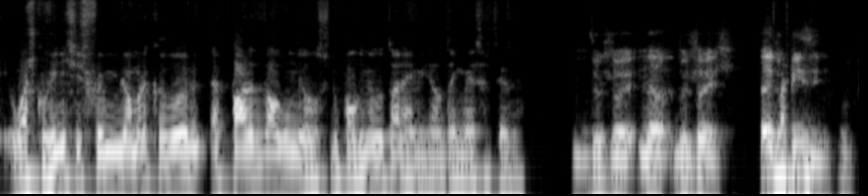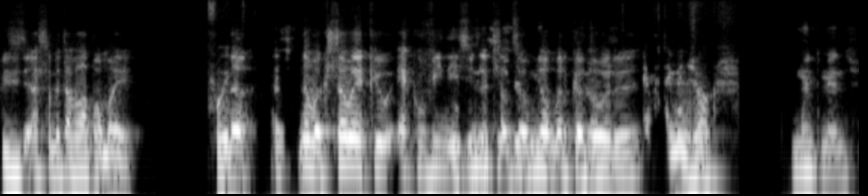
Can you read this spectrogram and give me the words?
eu acho que o Vinícius foi o melhor marcador a par de algum deles, do Paulinho ou do Taremi, já não tenho bem a certeza. Dos dois. Não, dos dois. Não, e do Acho- Pizzi. O Pizzi acho que também estava lá para o meio. Foi Não, não a questão é que, é que o Vinícius, O a questão de ser o melhor muito marcador. é porque tem menos jogos. Muito menos.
